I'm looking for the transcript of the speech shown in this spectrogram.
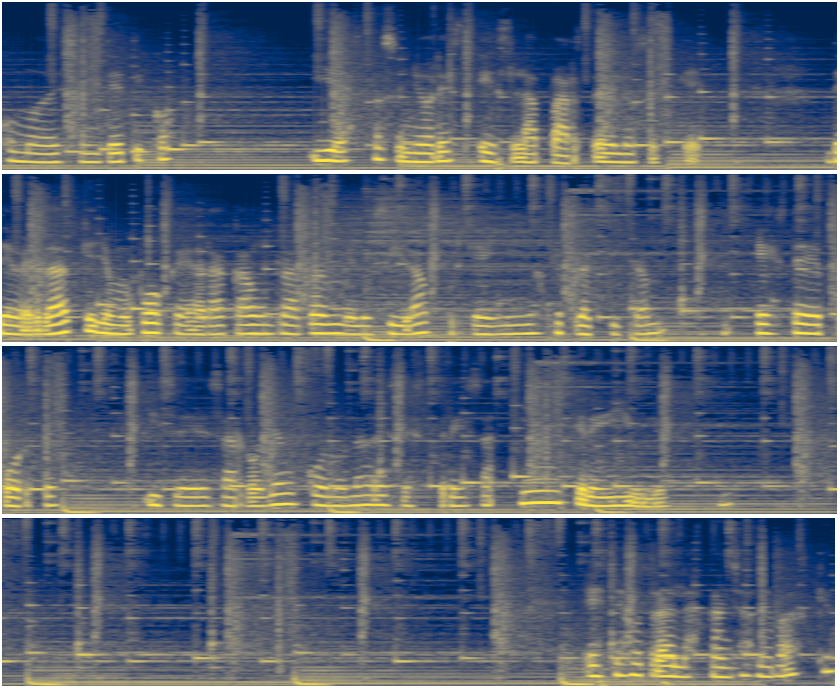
como de sintético. Y esta, señores, es la parte de los skates. De verdad que yo me puedo quedar acá un rato enmelecida porque hay niños que practican este deporte y se desarrollan con una desestresa increíble. Esta es otra de las canchas de básquet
